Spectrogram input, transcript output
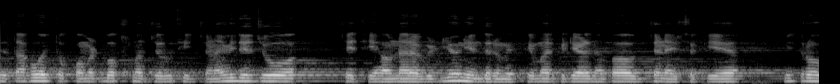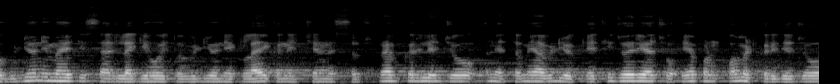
જોતા હોય તો કોમેન્ટ બોક્સમાં જરૂરથી જણાવી દેજો. જેથી આવનારા વિડીયોની અંદર અમે તે માર્કેટ યાર્ડના ભાવ જણાવી શકીએ. મિત્રો, વિડીયોની માહિતી સારી લાગી હોય તો વિડીયોને એક લાઇક અને ચેનલ સબસ્ક્રાઈબ કરી લેજો અને તમે આ વીડિયો ક્યાંથી જોઈ રહ્યા છો એ પણ કોમેન્ટ કરી દેજો.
